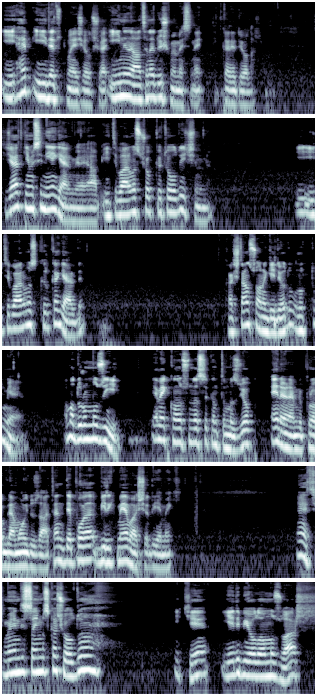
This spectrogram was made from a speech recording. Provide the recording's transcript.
i hep i'de tutmaya çalışıyor. i'nin altına düşmemesine dikkat ediyorlar. Ticaret gemisi niye gelmiyor ya? İtibarımız çok kötü olduğu için mi? İtibarımız 40'a geldi. Kaçtan sonra geliyordu unuttum ya. Ama durumumuz iyi. Yemek konusunda sıkıntımız yok. En önemli problem oydu zaten. Depoya birikmeye başladı yemek. Evet mühendis sayımız kaç oldu? 2. 7 biyoloğumuz var.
